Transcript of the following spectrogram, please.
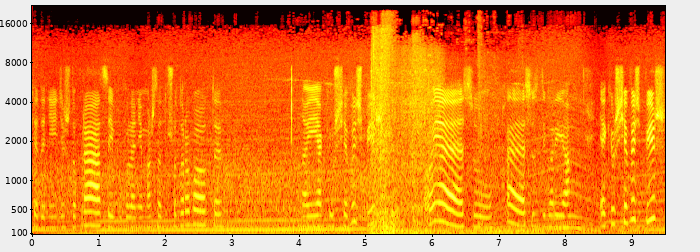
kiedy nie idziesz do pracy i w ogóle nie masz za dużo do roboty. No i jak już się wyśpisz... O Jezu! Jezus Di Maria. Jak już się wyśpisz,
